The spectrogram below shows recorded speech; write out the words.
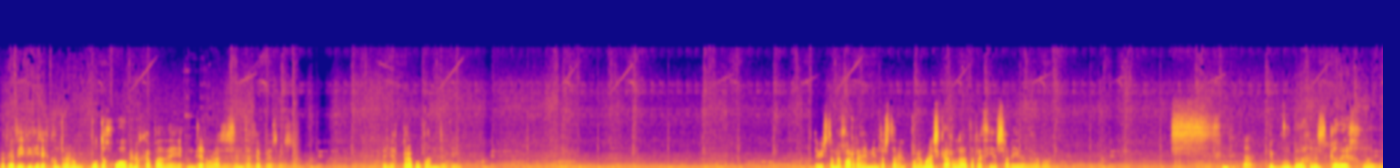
Lo que es difícil es controlar un puto juego que no es capaz de, de rular 60 FPS. Eso ya es preocupante, tío. He visto mejor rendimiento hasta en el Pokémon Escarlata recién salido, de verdad. Qué puto asco de juego.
